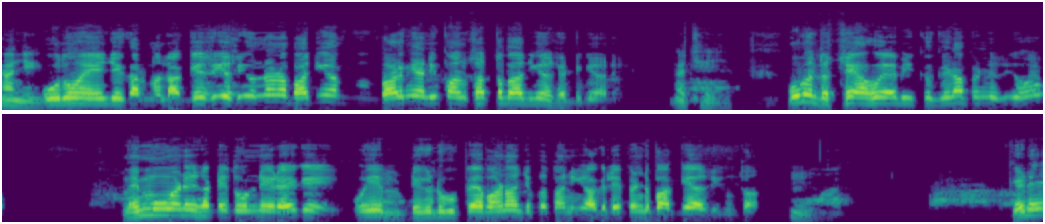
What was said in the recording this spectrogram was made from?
ਹਾਂਜੀ। ਉਦੋਂ ਐਂ ਜੇ ਕਰਨ ਲੱਗੇ ਸੀ ਅਸੀਂ ਉਹਨਾਂ ਨਾਲ ਬਾਜੀਆਂ ਬਾਲੀਆਂ ਨਹੀਂ ਪੰਜ ਸੱਤ ਬਾਜੀਆਂ ਛੱਡੀਆਂ ਨੇ। ਅੱਛਾ ਜੀ। ਉਹ ਮੈਂ ਦੱਸਿਆ ਹੋਇਆ ਵੀ ਇੱਕ ਕਿਹੜਾ ਪਿੰਡ ਸੀ ਉਹ? ਮੈਮੂ ਵਾਲੇ ਸਾਡੇ ਦੋਨੇ ਰਹਿ ਗਏ ਉਹ ਇਹ। ਡਿਗ ਡੁਗ ਪਿਆ ਬਾਣਾ ਚ ਪਤਾ ਨਹੀਂ ਅਗਲੇ ਪਿੰਡ ਵਗ ਗਿਆ ਸੀ ਉਹ ਤਾਂ। ਕਿਹੜੇ?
